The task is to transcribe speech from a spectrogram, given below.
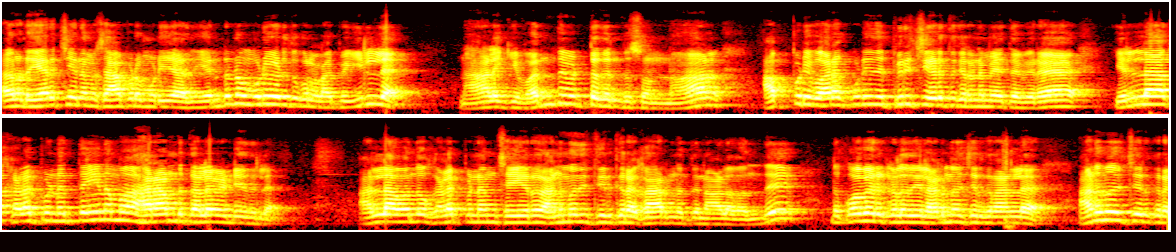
அதனுடைய இறைச்சியை நம்ம சாப்பிட முடியாது என்று நம்ம முடிவு எடுத்துக்கொள்ளலாம் இப்போ இல்லை. நாளைக்கு வந்து விட்டது என்று சொன்னால் அப்படி வரக்கூடியது பிரித்து எடுத்துக்கிறணுமே தவிர எல்லா கலப்பினத்தையும் நம்ம ஹராம்னு தள்ள வேண்டியதில்லை. அல்லாஹ் வந்து கலப்பினம் செய்கிறது அனுமதிச்சிருக்கிற காரணத்தினால வந்து இந்த கோவேறு கழுதையில் அனுமதிச்சிருக்கிறான்ல அனுமதிச்சிருக்கிற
